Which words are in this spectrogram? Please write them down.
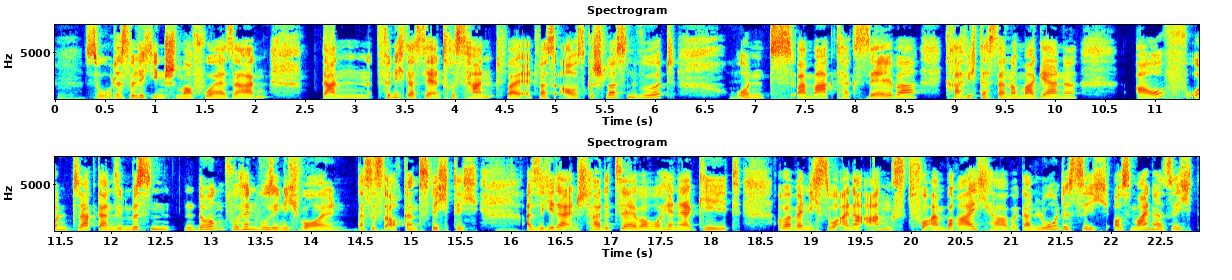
Mhm. So, das will ich Ihnen schon mal vorher sagen dann finde ich das sehr interessant, weil etwas ausgeschlossen wird. Mhm. Und beim Markttag selber greife ich das dann nochmal gerne auf und sage dann, sie müssen nirgendwo hin, wo sie nicht wollen. Das ist auch ganz wichtig. Mhm. Also jeder entscheidet selber, wohin er geht. Aber wenn ich so eine Angst vor einem Bereich habe, dann lohnt es sich aus meiner Sicht,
